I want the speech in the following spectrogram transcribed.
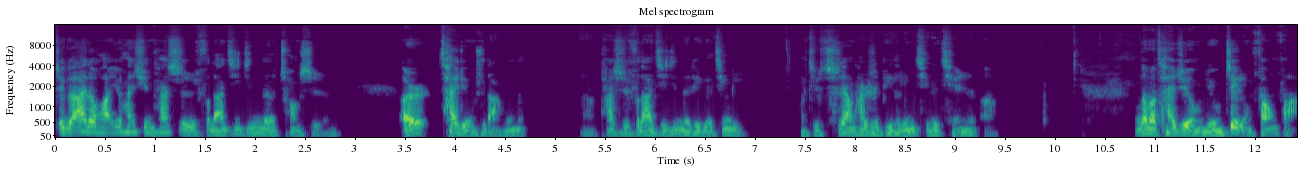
这个爱德华约翰逊他是富达基金的创始人，而蔡志勇是打工的啊，他是富达基金的这个经理啊，就实际上他是彼得林奇的前任啊。那么蔡志勇用这种方法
